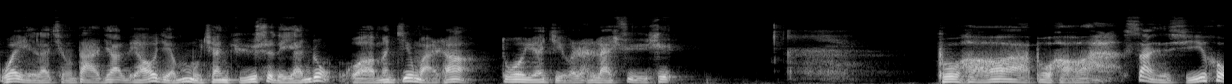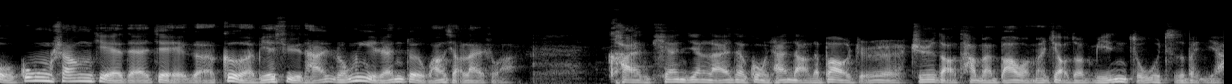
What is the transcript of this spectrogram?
为了请大家了解目前局势的严重，我们今晚上多约几个人来叙一叙。不好啊，不好啊！散席后，工商界的这个个别叙谈，容易人对王小赖说。看天津来的共产党的报纸，知道他们把我们叫做民族资本家，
